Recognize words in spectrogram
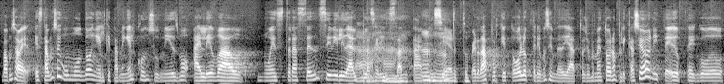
Vamos a ver, estamos en un mundo en el que también el consumismo ha elevado nuestra sensibilidad al placer Ajá, instantáneo. es cierto. ¿Verdad? Porque todo lo obtenemos inmediato. Yo me meto a una aplicación y te, obtengo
